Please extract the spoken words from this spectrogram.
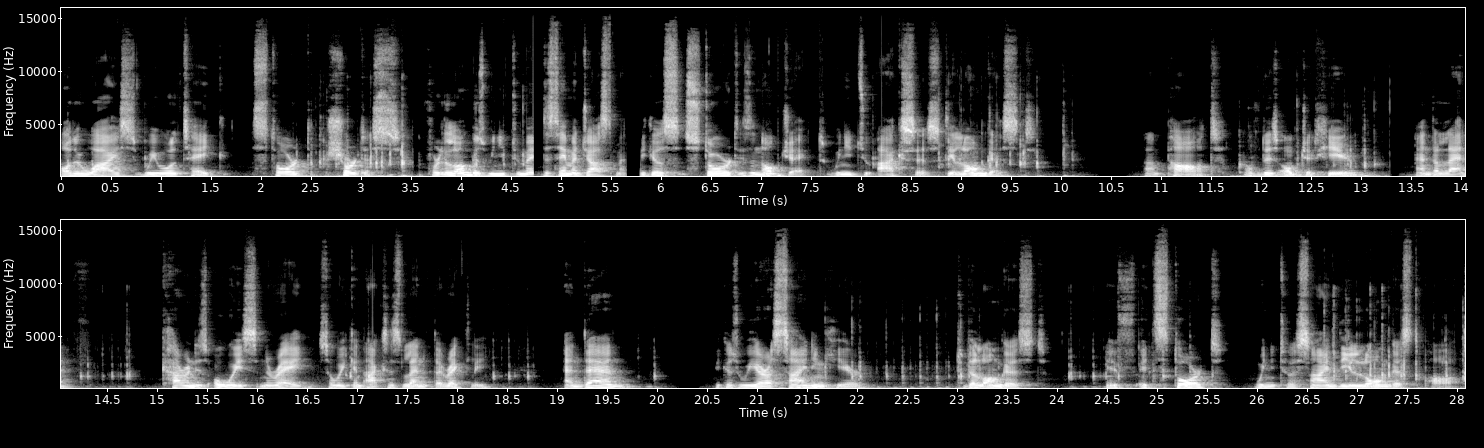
Otherwise, we will take stored shortest. For the longest, we need to make the same adjustment. Because stored is an object, we need to access the longest um, part of this object here and the length. Current is always an array, so we can access length directly. And then, because we are assigning here to the longest, if it's stored, we need to assign the longest part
